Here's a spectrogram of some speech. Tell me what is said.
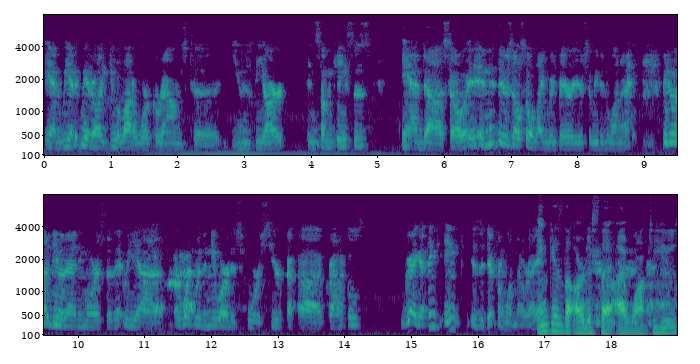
and we had we had to like do a lot of workarounds to use the art in some cases, and uh, so and there's also a language barrier, so we didn't want to we didn't want to deal with that anymore. So that we uh, are working with a new artist for Seer uh, Chronicles. Greg, I think Ink is a different one though, right? Ink is the artist that I want to use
